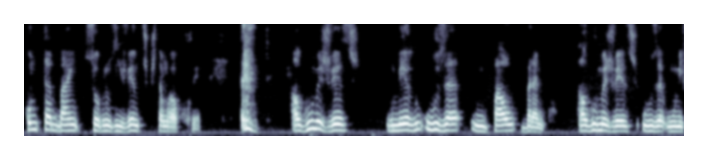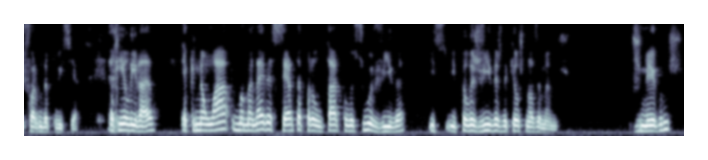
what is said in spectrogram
como também sobre os eventos que estão a ocorrer. Algumas vezes o medo usa um pau branco, algumas vezes usa o uniforme da polícia. A realidade é que não há uma maneira certa para lutar pela sua vida e, pelas vidas daqueles que nós amamos os negros,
